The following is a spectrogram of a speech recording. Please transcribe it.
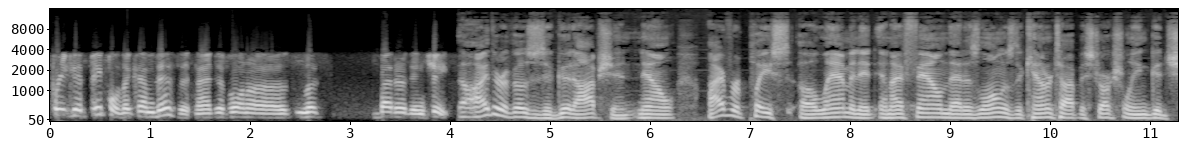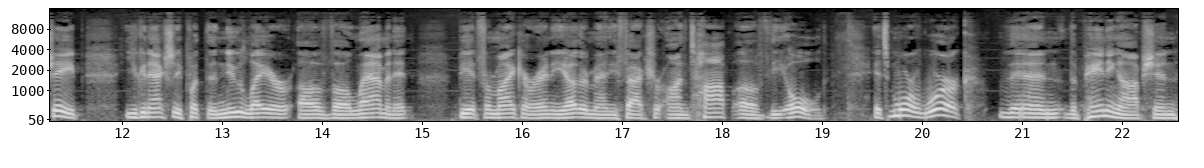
pretty good people that come visit, and I just want to look better than cheap. Either of those is a good option. Now, I've replaced a laminate, and I found that as long as the countertop is structurally in good shape, you can actually put the new layer of uh, laminate, be it Formica or any other manufacturer, on top of the old. It's more work than the painting option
